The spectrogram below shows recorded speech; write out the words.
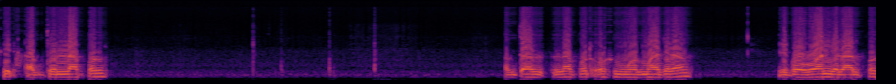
फिर अब्दुल्लापुर। अब्दुल्लापुर उर्फ़ माजरा फिर गोगवान जलालपुर।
